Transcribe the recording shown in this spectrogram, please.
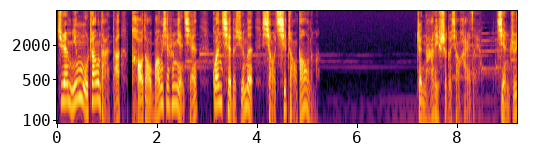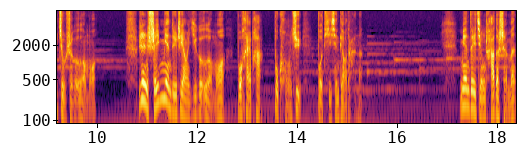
居然明目张胆地跑到王先生面前，关切地询问小七找到了吗？这哪里是个小孩子呀，简直就是个恶魔！任谁面对这样一个恶魔，不害怕、不恐惧、不提心吊胆呢？面对警察的审问，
